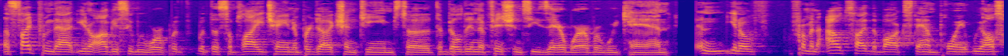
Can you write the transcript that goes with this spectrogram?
Aside from that, you know, obviously we work with, with the supply chain and production teams to, to build in efficiencies there wherever we can. And, you know, from an outside the box standpoint, we also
